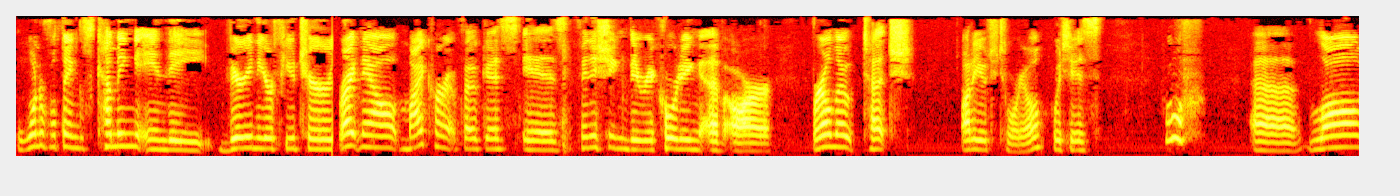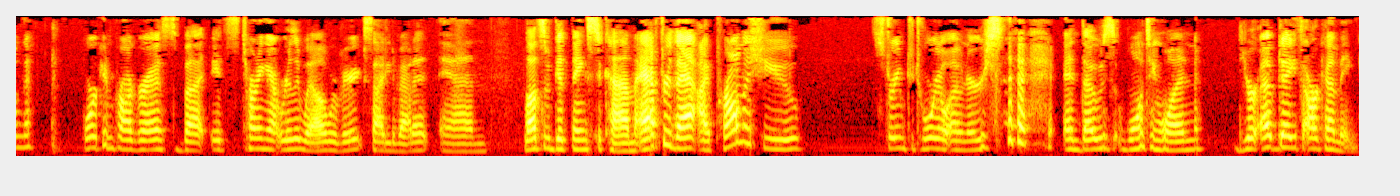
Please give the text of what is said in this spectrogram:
wonderful things coming in the very near future. Right now, my current focus is finishing the recording of our Braille Note Touch audio tutorial, which is whew, long work in progress, but it's turning out really well. We're very excited about it and lots of good things to come. After that, I promise you, stream tutorial owners and those wanting one, your updates are coming.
